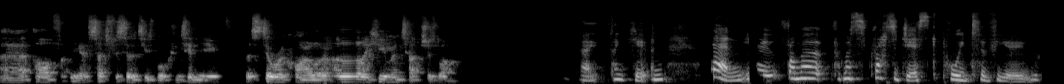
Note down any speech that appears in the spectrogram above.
uh, of you know, such facilities will continue, but still require a lot, of, a lot of human touch as well. Okay, thank you. And then, you know, from a from a strategist point of view,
